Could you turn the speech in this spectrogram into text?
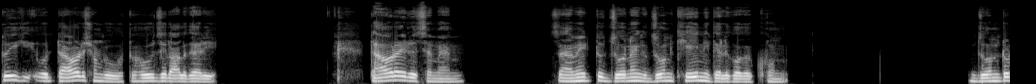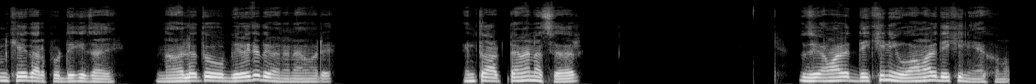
তুই ও টাওয়ার সম্ভবত হো যে লাল গাড়ি। টাওয়ারাই রয়েছে ম্যান। আমি একটু জোনে জোন খেয়ে নি তাহলে কতক্ষণ? জোন টোন খেয়ে তারপর দেখে যায় না হলে তো বেরোইতে দেবে না না আমারে। কিন্তু আটটা ম্যান আছে, আর? যে আমার দেখিনি, ও আমার দেখিনি এখনও।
